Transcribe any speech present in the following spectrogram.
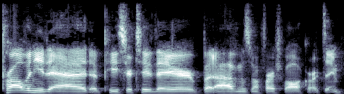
probably need to add a piece or two there, but I have as my first wildcard team.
